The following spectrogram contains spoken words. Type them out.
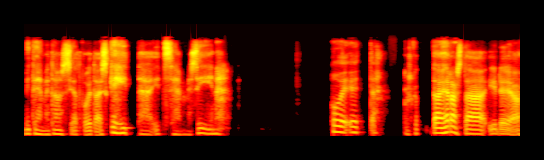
miten me tanssijat voitaisiin kehittää itseämme siinä. Oi että. Koska tämä herästää idea,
